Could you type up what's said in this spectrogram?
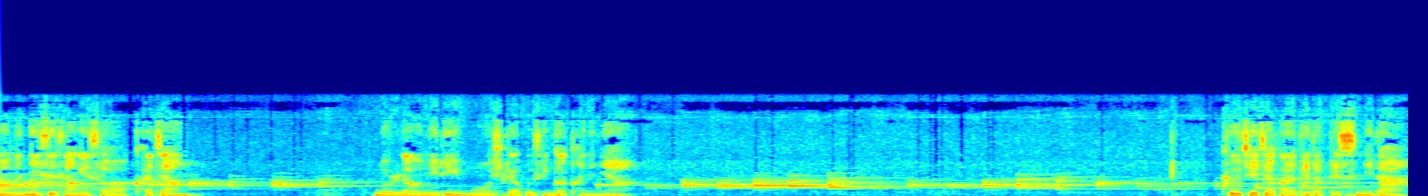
너는 이 세상에서 가장 놀라운 일이 무엇이라고 생각하느냐? 그 제자가 대답했습니다.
